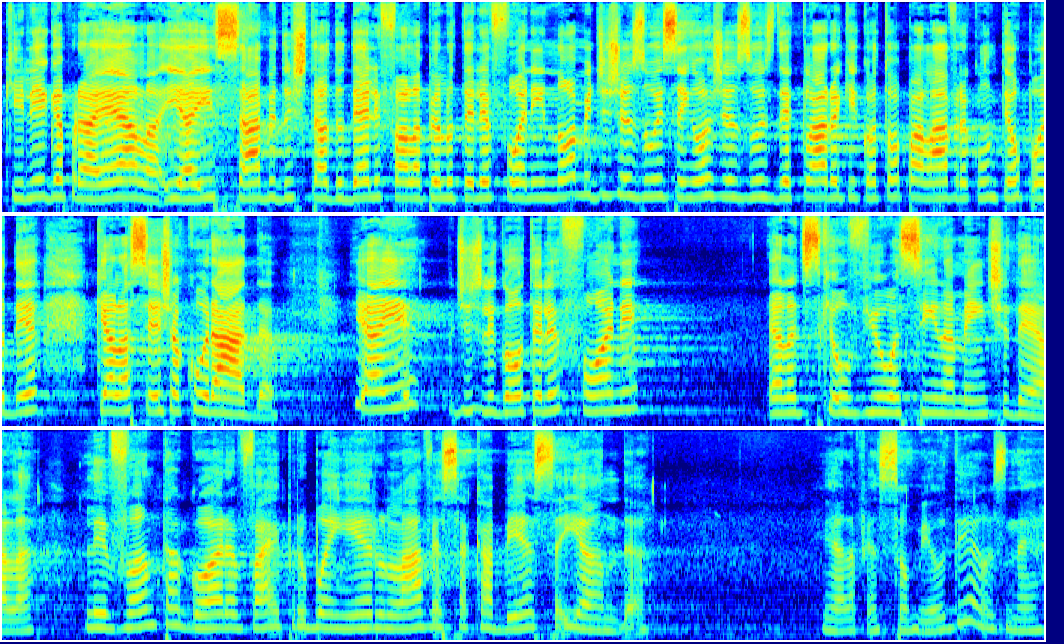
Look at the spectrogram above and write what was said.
que liga para ela e aí sabe do estado dela e fala pelo telefone: Em nome de Jesus, Senhor Jesus, declaro aqui com a tua palavra, com o teu poder, que ela seja curada. E aí desligou o telefone. Ela disse que ouviu assim na mente dela: levanta agora, vai para o banheiro, lava essa cabeça e anda. E ela pensou, meu Deus, né?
